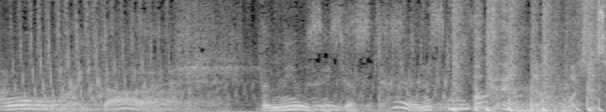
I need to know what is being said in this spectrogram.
Oh my gosh. The music just turns me on. Okay, now watch this.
